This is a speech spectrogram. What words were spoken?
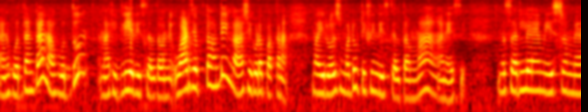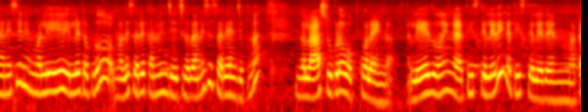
ఆయనకు వద్దంట నాకు వద్దు నాకు ఇడ్లీయే తీసుకెళ్తామని వాడు చెప్తా ఉంటే ఇంకా ఆశి కూడా పక్కన మా ఈరోజు మటుకు టిఫిన్ తీసుకెళ్తామా అనేసి. ఇంకా సర్లే మీ ఇష్టం మే అనేసి నేను మళ్ళీ వెళ్ళేటప్పుడు మళ్ళీ సరే కన్విన్స్ చేయొచ్చు కదా అనేసి సరే అని చెప్పిన. ఇంకా లాస్ట్ కూడా ఒప్పుకోలే ఇంకా. లేదు ఇంకా తీసుకెళ్ళేది ఇంకా తీసుకెళ్ళేది అనమాట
